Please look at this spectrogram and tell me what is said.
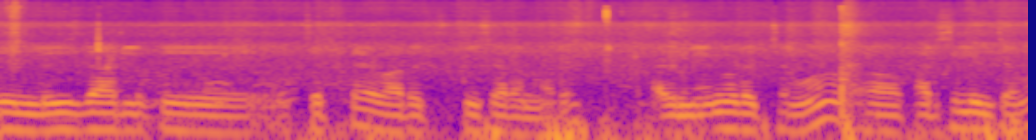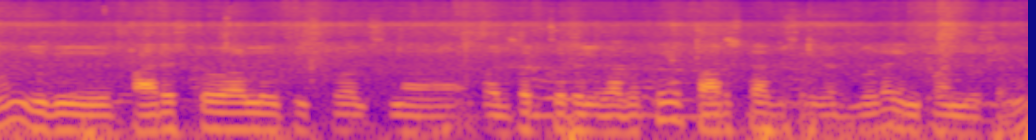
దీని లీజుదారులకి చెప్తే వారు వచ్చి చూశారన్నారు. అది మేము కూడా వచ్చాము పరిశీలించాము. ఇది ఫారెస్ట్ వాళ్ళు తీసుకోవాల్సిన తదుపరి చర్యలు కాబట్టి ఫారెస్ట్ ఆఫీసర్ గారికి కూడా ఇన్ఫార్మ్ చేశాము.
